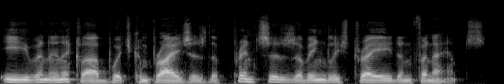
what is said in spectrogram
even in a club which comprises the princes of English trade and finance.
